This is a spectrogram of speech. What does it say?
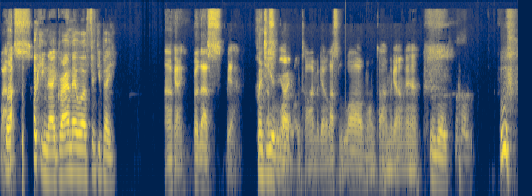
Wow, Well- that's Looking there, Graham, they were fifty p okay. But that's yeah, twenty that's a years long, ago. long time ago. That's a long, long time ago. Yeah. Indeed. Oof.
